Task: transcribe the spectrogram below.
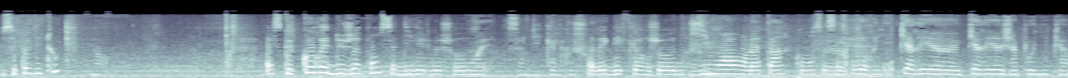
Tu sais pas du tout? Non. Est-ce que Corette du Japon, ça te dit quelque chose? Ouais, ça me dit quelque chose. Avec des fleurs jaunes. Dis-moi en latin, comment ça Euh, s'appelle? Caria, Caria japonica.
